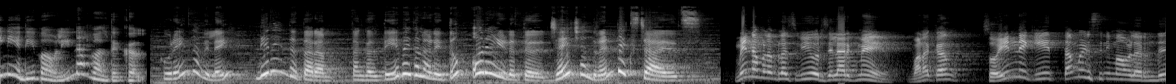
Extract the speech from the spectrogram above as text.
இனிய தீபாவளி நல்வாழ்த்துக்கள். குறைந்த விலை நிறைந்த தரம். தங்கள் தேவைகள் அனைத்தும் ஒரே இடத்தில். ஜெயச்சந்திரன் டெக்ஸ்டைல்ஸ் மின்னமலம் ப்ளஸ் வியூவர்ஸ் எல்லாருக்குமே வணக்கம். ஸோ இன்னைக்கு தமிழ் சினிமாவுல இருந்து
